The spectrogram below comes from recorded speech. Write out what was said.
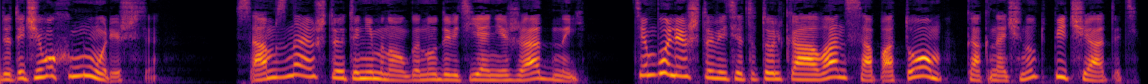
Да ты чего хмуришься? Сам знаю, что это немного, но да ведь я не жадный. Тем более, что ведь это только аванс, а потом, как начнут печатать,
